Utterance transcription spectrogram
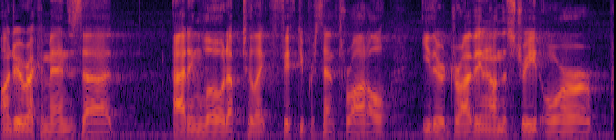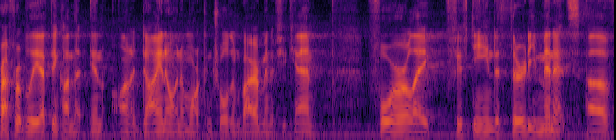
Andre recommends uh, adding load up to like 50% throttle, either driving on the street or preferably I think on, the, in, on a dyno in a more controlled environment if you can, for like 15 to 30 minutes of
